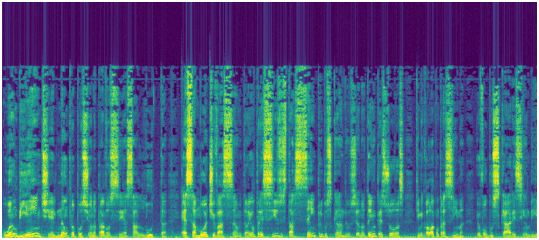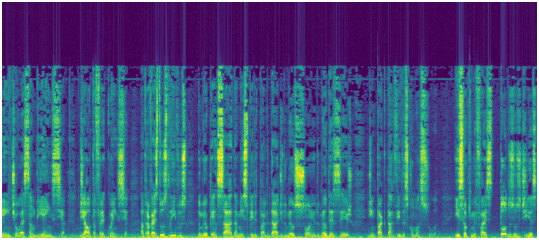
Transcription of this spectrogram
o ambiente ele não proporciona para você essa luta, essa motivação. Então eu preciso estar sempre buscando. Se eu não tenho pessoas que me colocam para cima, eu vou buscar esse ambiente ou essa ambiência de alta frequência através dos livros, do meu pensar, da minha espiritualidade, do meu sonho, do meu desejo de impactar vidas como a sua. Isso é o que me faz todos os dias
